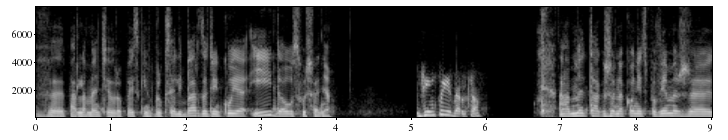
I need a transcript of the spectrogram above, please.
w Parlamencie Europejskim w Brukseli. Bardzo dziękuję i do usłyszenia. Dziękuję bardzo. A my także na koniec powiemy, że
